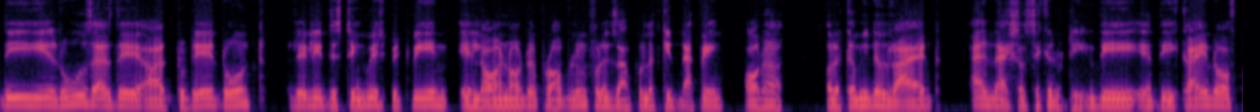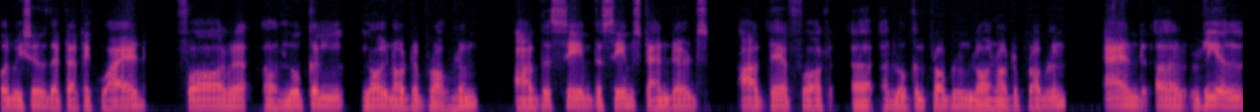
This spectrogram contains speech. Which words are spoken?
the rules as they are today don't really distinguish between a law and order problem, for example, a kidnapping or a or a communal riot, and national security. The the kind of permissions that are required for a local law and order problem are the same. The same standards are there for a, a local problem, law and order problem, and a real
